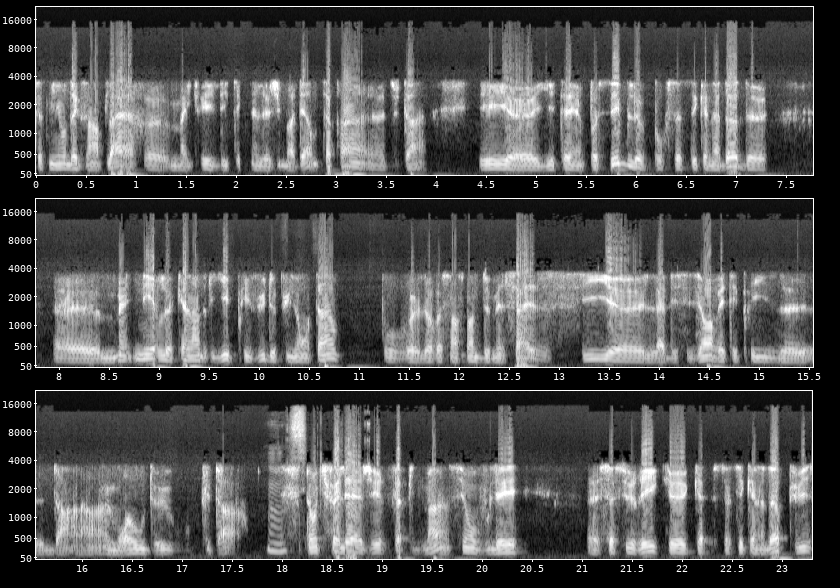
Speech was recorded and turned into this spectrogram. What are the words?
7 millions d'exemplaires, euh, malgré les technologies modernes, ça prend du temps. Et il était impossible pour CST Canada de maintenir le calendrier prévu depuis longtemps pour le recensement de 2016 si la décision avait été prise dans un mois ou deux ou plus tard. Mmh. Donc, il fallait agir rapidement si on voulait s'assurer que CST Canada puisse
